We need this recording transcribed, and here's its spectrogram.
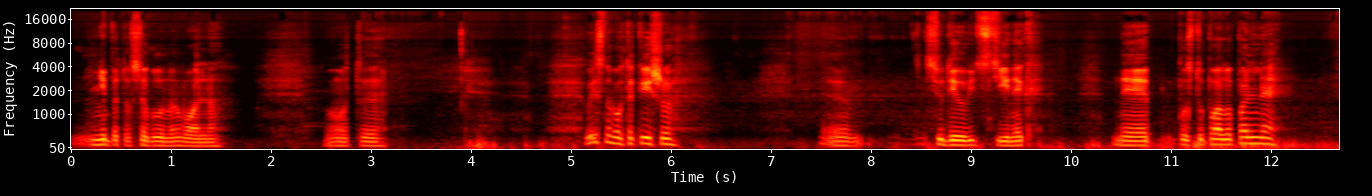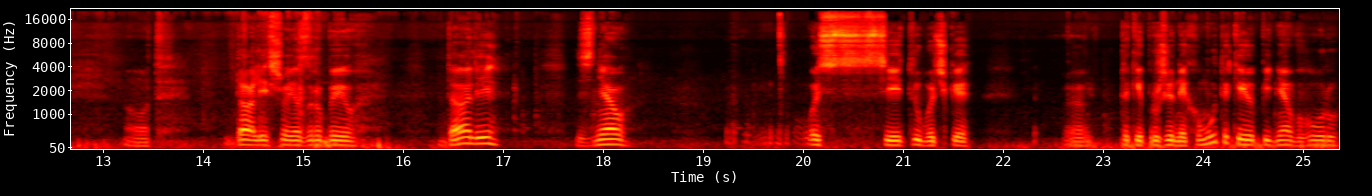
нібито все було нормально. От, е, Висновок такий, що е, сюди у відстійник не поступало пальне. От. Далі що я зробив? Далі зняв ось з цієї трубочки е, такий пружинний хомут, який підняв вгору.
